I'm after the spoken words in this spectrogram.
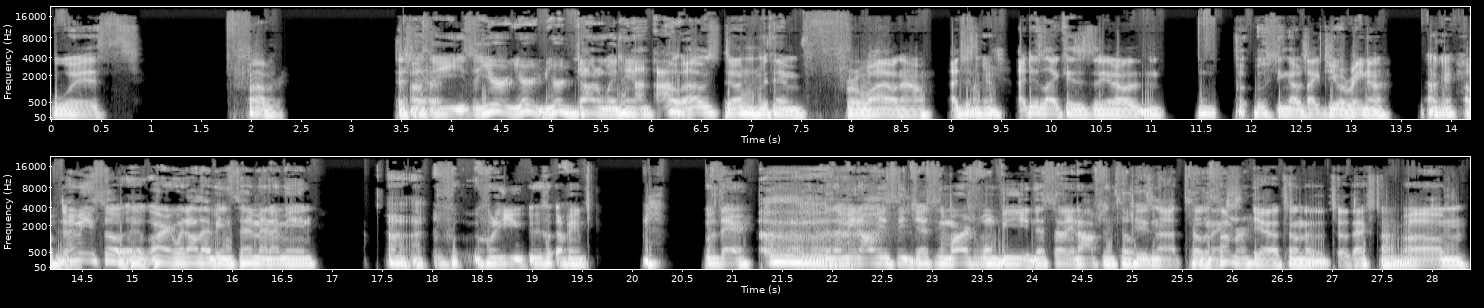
with Favre. oh, so, so, you're you're you're done with him. I, I, I, was done with him for a while now. I just okay. I did like his you know boosting of like Gio Reyna. Okay, I mean, so uh, all right. With all that being said, man, I mean, uh, who, who, do you? Who, I mean, who's there? Because I mean, obviously Jesse Marsch won't be necessarily an option until he's not till, till the next, summer. Yeah, till till next time. Um,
